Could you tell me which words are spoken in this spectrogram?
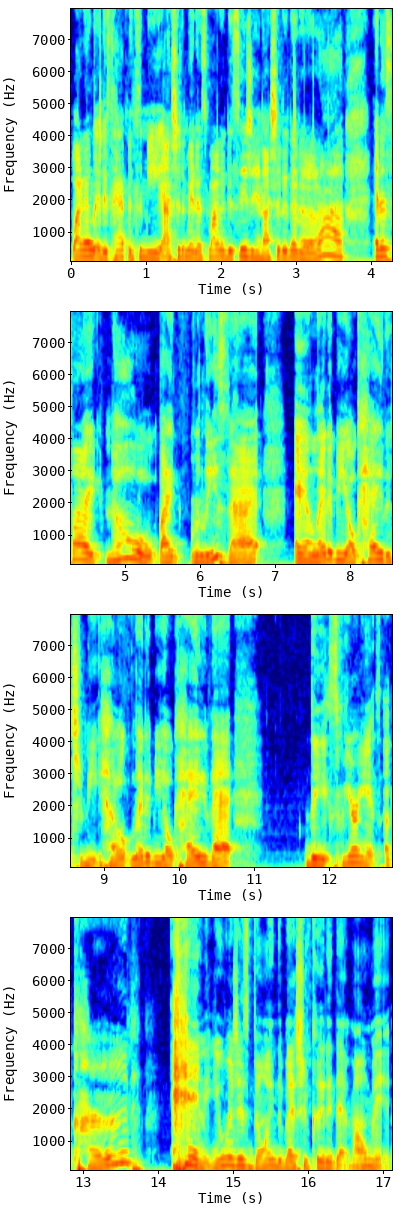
Why did I let this happen to me? I should have made a smarter decision. I should have da da da da. And it's like, no, like, release that and let it be okay that you need help. Let it be okay that the experience occurred and you were just doing the best you could at that moment.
